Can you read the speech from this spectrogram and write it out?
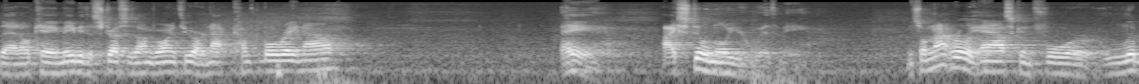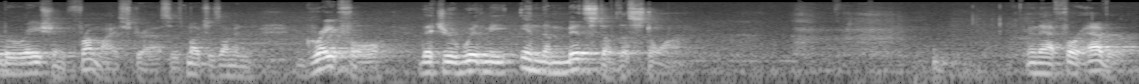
That, okay, maybe the stresses I'm going through are not comfortable right now. Hey, I still know you're with me. And so I'm not really asking for liberation from my stress as much as I'm grateful that you're with me in the midst of the storm. And that forever.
